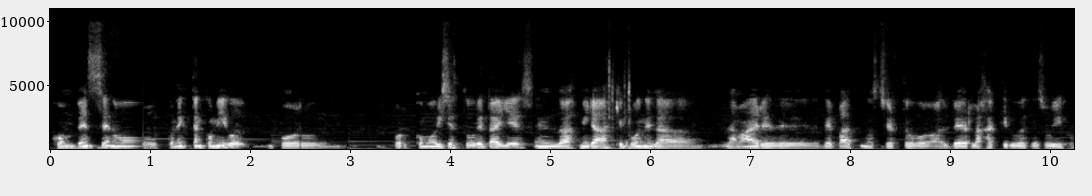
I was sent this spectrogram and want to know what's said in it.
convencen o, conectan conmigo por por, como dices tú, detalles en las miradas que pone la, la madre de, de, Pat, ¿no es cierto?, al ver las actitudes de su hijo.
